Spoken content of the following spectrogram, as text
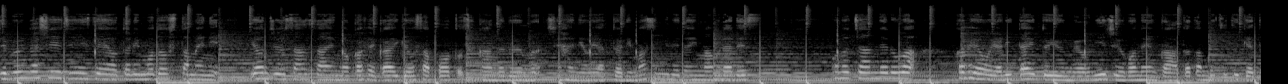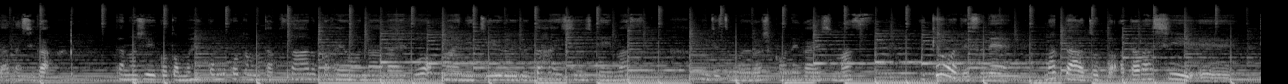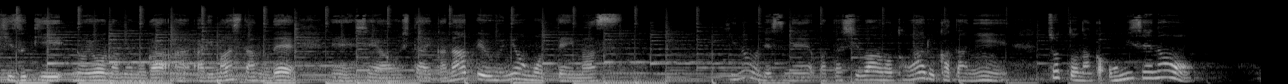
自分らしい人生を取り戻すために43歳のカフェ開業サポートセカンドルーム支配人をやっておりますミレダ今村です。このチャンネルはカフェをやりたいという夢を25年間温め続けた私が楽しいこともへこむこともたくさんあるカフェオーナーライフを毎日ゆるゆると配信しています。本日もよろしくお願いします。今日はですねまたちょっと新しい、えー、気づきのようなものがありましたのでえー、シェアをしたいかなっていうふうに思っています昨日ですね私はあのとある方にちょっとなんかお店の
